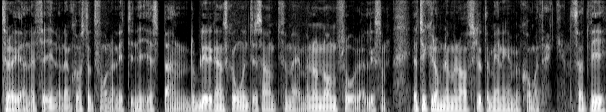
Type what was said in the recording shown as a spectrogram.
tröjan är fin och den kostar 299 spänn. Då blir det ganska ointressant för mig. Men om någon frågar, liksom, jag tycker om när man avslutar meningen med kommatecken. Så att vi,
